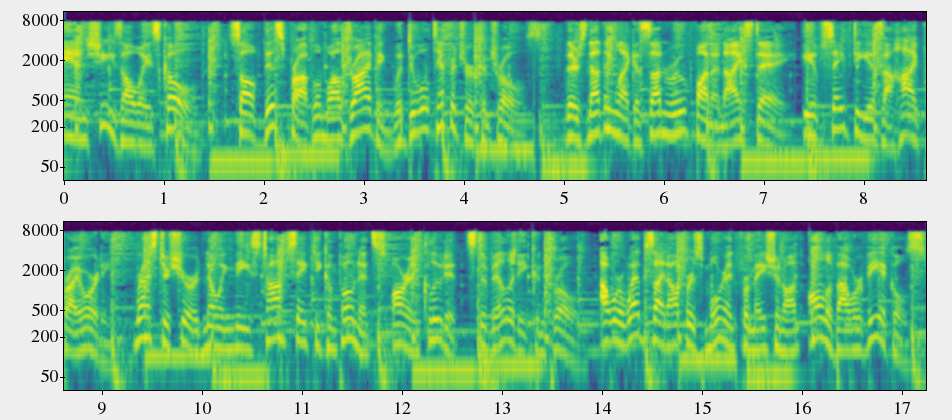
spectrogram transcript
and she's always cold. Solve this problem while driving with dual temperature controls. There's nothing like a sunroof on a nice day. If safety is a high priority, rest assured knowing these top safety components are included. Stability control. Our website offers more information on all of our vehicles.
